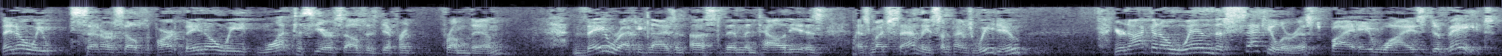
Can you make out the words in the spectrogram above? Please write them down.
They know we set ourselves apart. They know we want to see ourselves as different from them. They recognize an us-them mentality as, as much sadly as sometimes we do. You're not going to win the secularist by a wise debate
